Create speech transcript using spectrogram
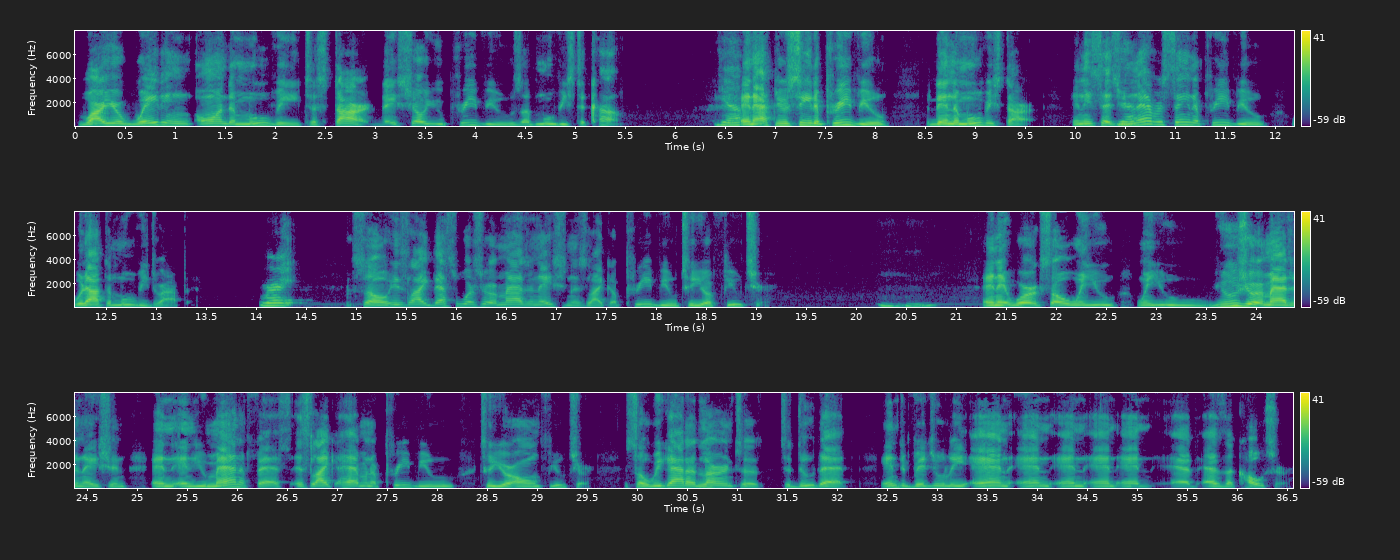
while you're waiting on the movie to start, they show you previews of movies to come. Yeah. And after you see the preview, then the movie start. And he says, You've Yeah. never seen a preview without the movie dropping. right. So he's like, that's what your imagination is like a preview to your future. hmm And it works. So when you when you use your imagination and and you manifest, it's like having a preview to your own future. So we got to learn to to do that individually and and and and and as, as a culture.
